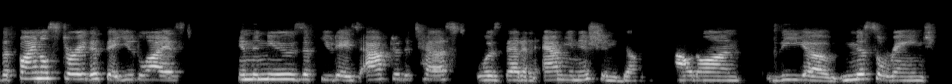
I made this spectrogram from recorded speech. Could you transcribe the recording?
The final story that they utilized in the news a few days after the test was that an ammunition dump out on the uh, missile range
